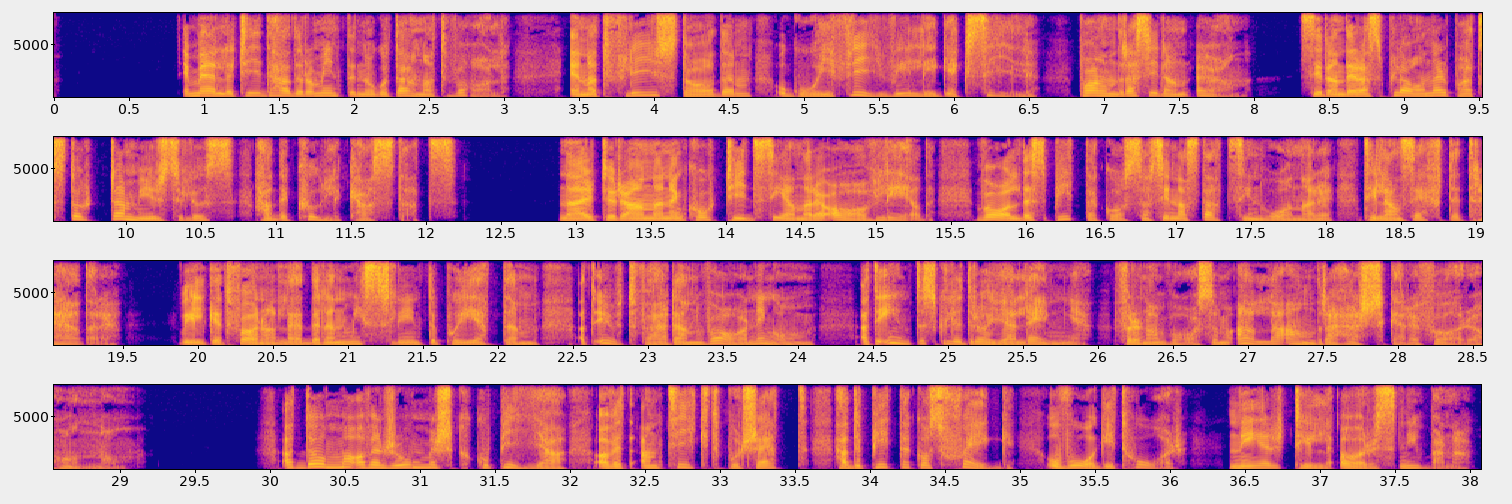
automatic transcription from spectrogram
Emellertid hade de inte något annat val än att fly staden och gå i frivillig exil på andra sidan ön, sedan deras planer på att störta Myrsulus hade kullkastats. När tyrannen en kort tid senare avled valdes Pittakos av sina stadsinvånare till hans efterträdare, vilket föranledde den misslynte poeten att utfärda en varning om att det inte skulle dröja länge förrän han var som alla andra härskare före honom. Att döma av en romersk kopia av ett antikt porträtt hade Pittakos skägg och vågigt hår ner till örsnibbarna.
